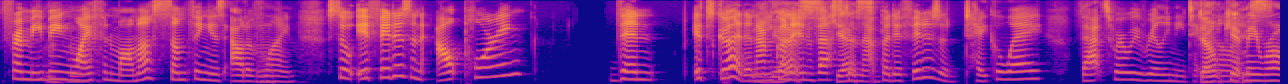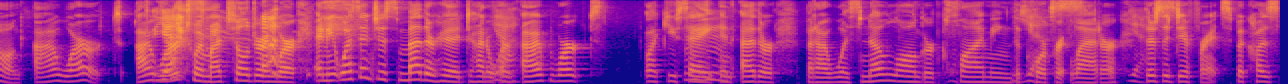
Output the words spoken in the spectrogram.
from me Mm-hmm. being wife and mama, something is out of line. So if it is an outpouring, then it's good and I'm going to Yes, invest in that. But if it is a takeaway, that's where we really need to Don't get me wrong. I worked. I worked Yes. when my children were, and it wasn't just motherhood kind of work. I worked, like you say, Mhm. in other, but I was no longer climbing the corporate Yes. ladder. There's a difference because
